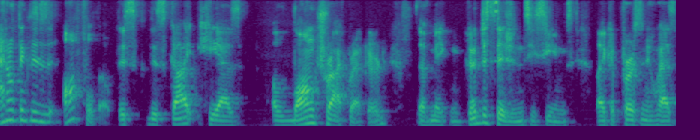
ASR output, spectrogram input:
I don't think this is awful though. This this guy he has a long track record of making good decisions. He seems like a person who has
